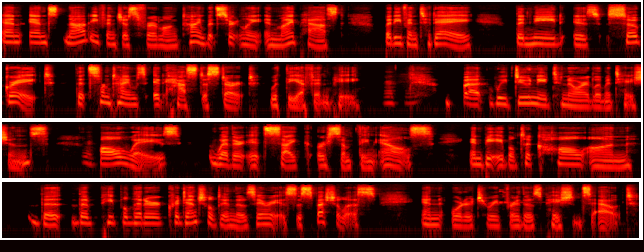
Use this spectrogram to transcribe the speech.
and and not even just for a long time, but certainly in my past, but even today, the need is so great that sometimes it has to start with the FNP. Mm-hmm. But we do need to know our limitations mm-hmm. always, whether it's psych or something else, and be able to call on the the people that are credentialed in those areas, the specialists, in order to refer those patients out.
